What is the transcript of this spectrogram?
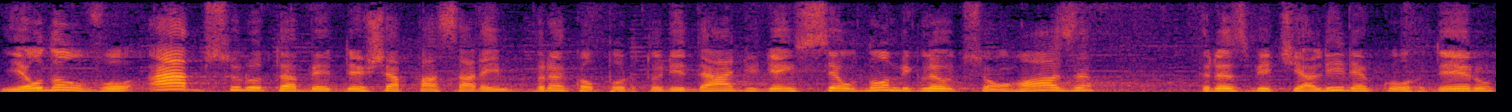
E eu não vou absolutamente deixar passar em branca a oportunidade de, em seu nome, Gleudson Rosa, transmitir a Lilian Cordeiro,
